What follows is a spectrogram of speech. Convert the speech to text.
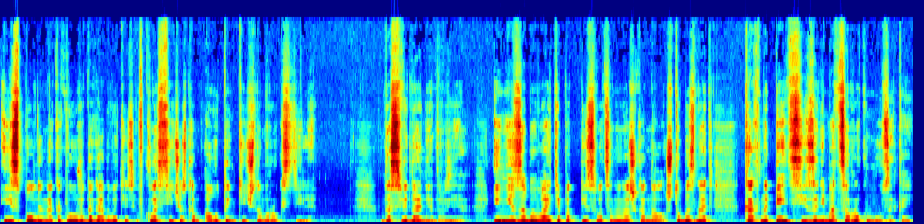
и исполнена, как вы уже догадываетесь, в классическом аутентичном рок-стиле. До свидания, друзья. И не забывайте подписываться на наш канал, чтобы знать, как на пенсии заниматься рок-музыкой.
